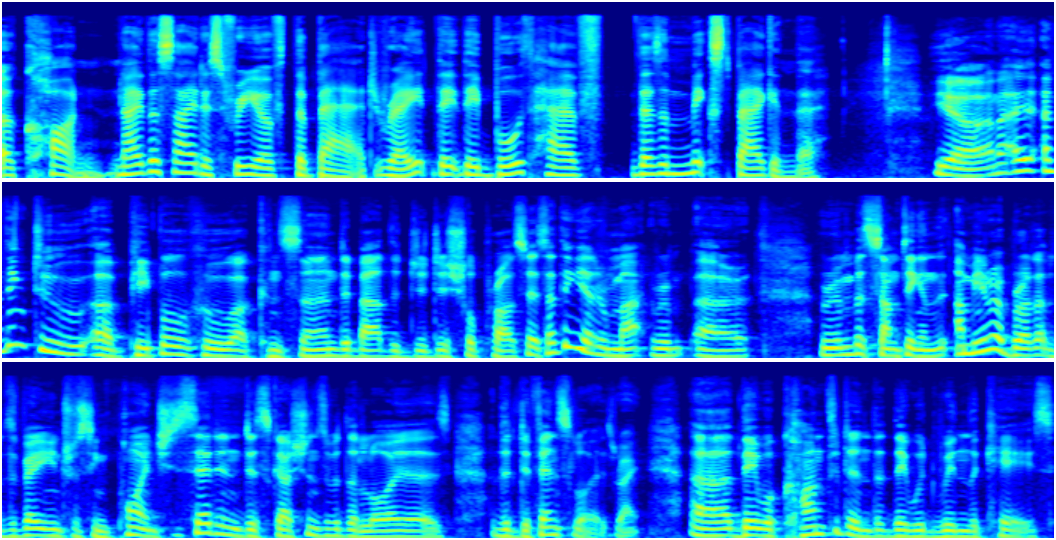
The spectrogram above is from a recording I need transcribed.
a con. Neither side is free of the bad, right? They they both have there's a mixed bag in there. Yeah, and I, I think to uh, people who are concerned about the judicial process, I think you have to uh, remember something. And Amira brought up a very interesting point. She said in discussions with the lawyers, the defense lawyers, right, uh, they were confident that they would win the case.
